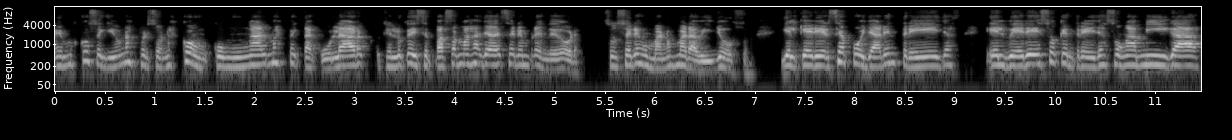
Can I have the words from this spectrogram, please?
hemos conseguido unas personas con, con un alma espectacular, que es lo que dice, pasa más allá de ser emprendedora. Son seres humanos maravillosos. Y el quererse apoyar entre ellas, el ver eso, que entre ellas son amigas,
